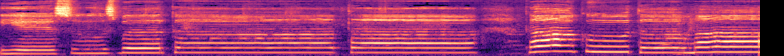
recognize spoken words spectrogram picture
Yesus berkata kaku temani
